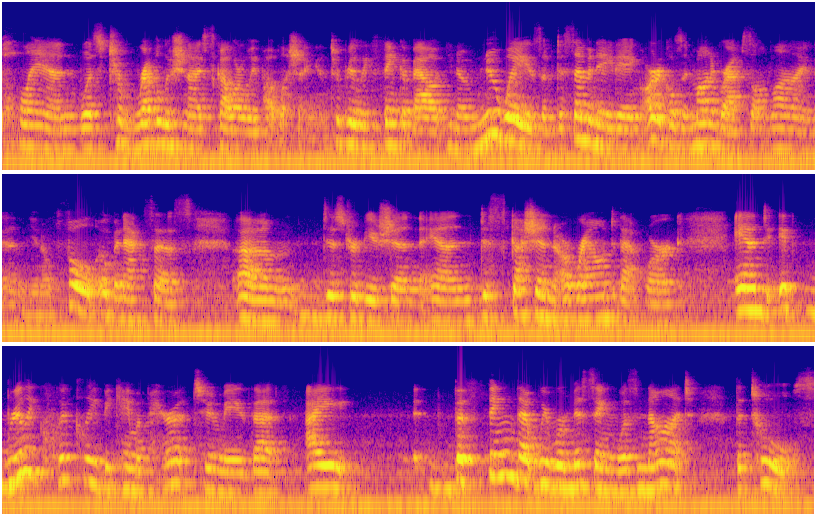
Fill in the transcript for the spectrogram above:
plan was to revolutionize scholarly publishing and to really think about you know new ways of disseminating articles and monographs online and you know full open access um, distribution and discussion around that work and it really quickly became apparent to me that I the thing that we were missing was not the tools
